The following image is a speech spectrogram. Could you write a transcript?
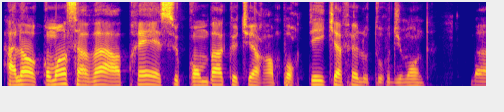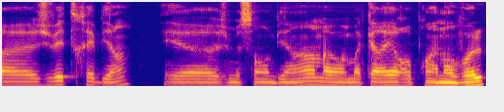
Alors, comment ça va après ce combat que tu as remporté qui a fait le tour du monde? Bah, je vais très bien et euh, je me sens bien. Ma, carrière reprend un envol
